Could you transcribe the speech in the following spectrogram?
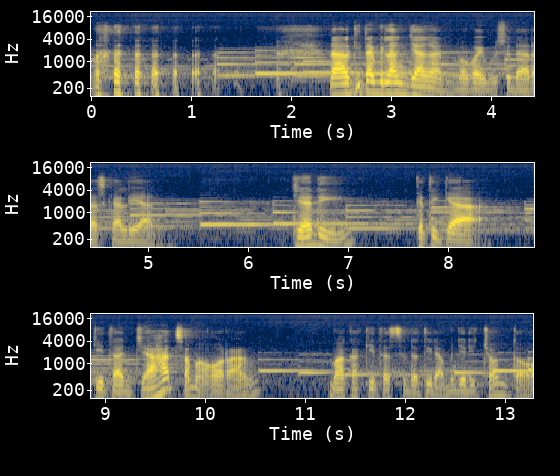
nah Alkitab bilang jangan Bapak Ibu Saudara sekalian. Jadi ketika kita jahat sama orang maka kita sudah tidak menjadi contoh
